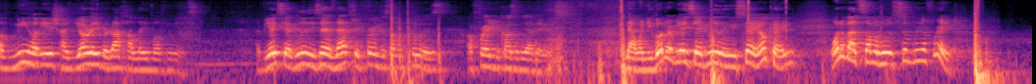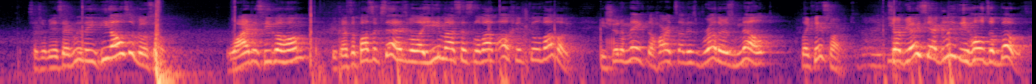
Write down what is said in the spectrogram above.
of Miha Ish Hayare Levov means. Rabbi Yisrael Glili says that's referring to someone who is afraid because of the Averis. Now, when you go to Rabbi Yisrael Glili and you say, okay, what about someone who is simply afraid? Says Rabbi Yisrael Glili, he also goes home. Why does he go home? Because the pasuk says, "V'layima says levav achiv kilvavoy." He shouldn't make the hearts of his brothers melt like his heart. So Rabbi Yisrael Glili holds of both.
